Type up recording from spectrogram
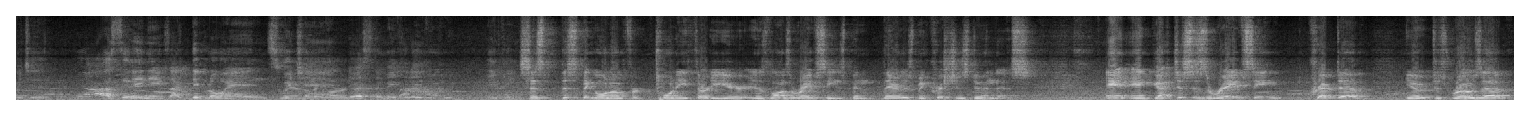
which is, you know, I'll say their names like Diplo and Switch and the rest of the major label since this has been going on for 20, 30 years, as long as the rave scene's been there, there's been Christians doing this. And, and got, just as the rave scene crept up, you know, just rose up,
